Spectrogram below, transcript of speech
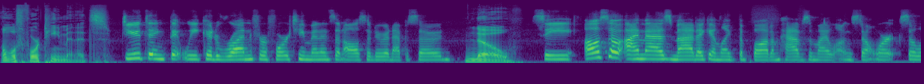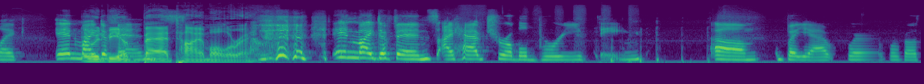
Almost 14 minutes. Do you think that we could run for 14 minutes and also do an episode? No, See, also I'm asthmatic and like the bottom halves of my lungs don't work. So like in my it would defense, be a bad time all around. in my defense, I have trouble breathing. um, but yeah, we're we're both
